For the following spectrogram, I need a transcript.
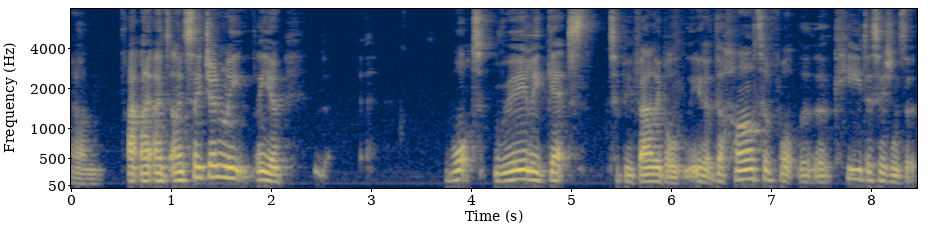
Um, I, would say generally, you know, what really gets to be valuable. You know, the heart of what the, the key decisions that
